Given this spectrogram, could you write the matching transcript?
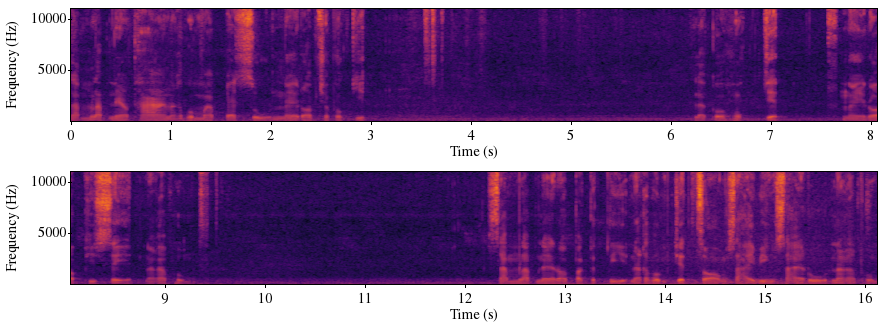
สำหรับแนวทางนะครับผมมา 80 ในรอบเฉพาะกิจ แล้วก็ 67 ในรอบพิเศษนะครับผมสำหรับในรอบปกตินะครับผม 72 สายวิ่งสายรูดนะครับผม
